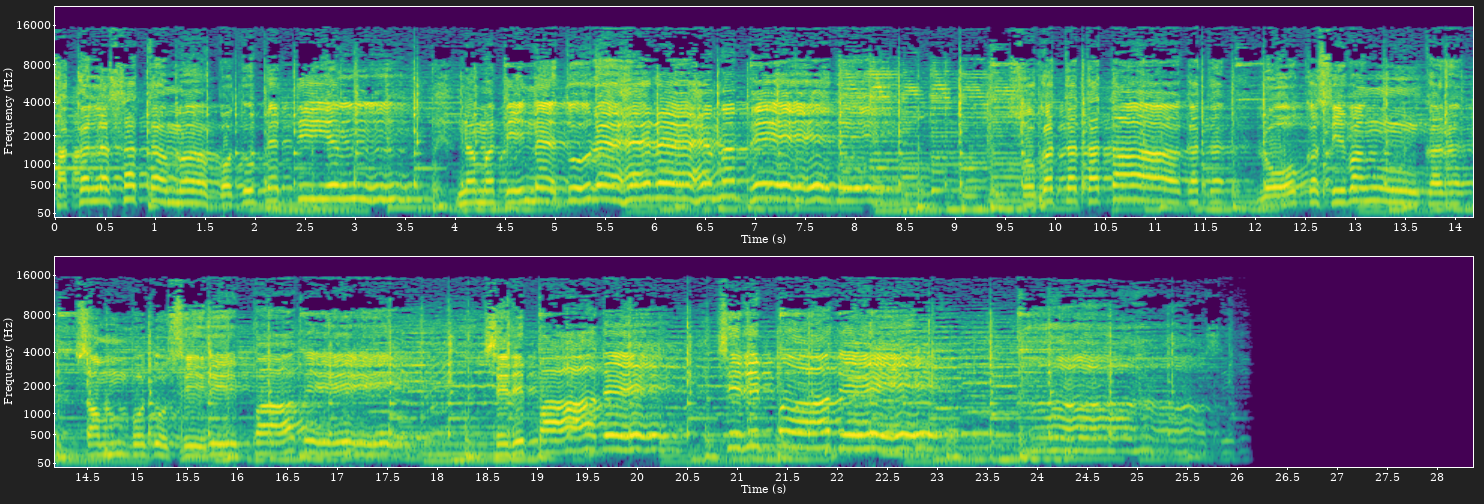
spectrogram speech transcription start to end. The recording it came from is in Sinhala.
සකල සතම බොදු බැටියල් නමතින දුරහැර හැම භේදේ සොගත තතාගත ලෝක සිවංකර සම්බුදු සිරිපාදේ සිරිපාදේ සිරිපාදේ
